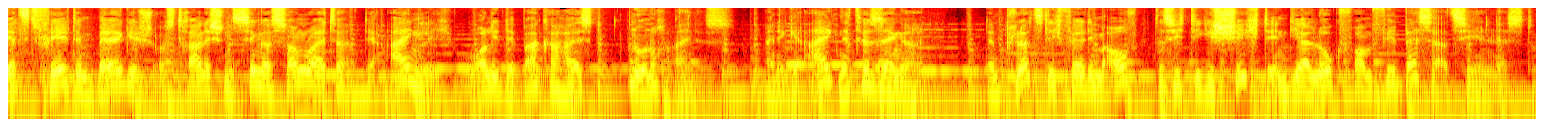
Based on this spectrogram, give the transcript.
Jetzt fehlt dem belgisch-australischen Singer-Songwriter, der eigentlich Wally de Backer heißt, nur noch eines: eine geeignete Sängerin. Denn plötzlich fällt ihm auf, dass sich die Geschichte in Dialogform viel besser erzählen lässt.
